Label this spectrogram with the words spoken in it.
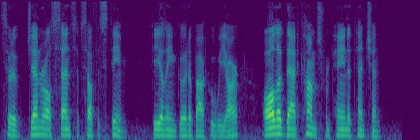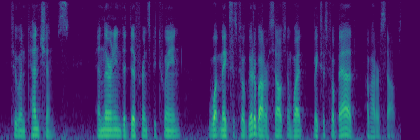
sort of general sense of self-esteem, feeling good about who we are, all of that comes from paying attention to intentions and learning the difference between what makes us feel good about ourselves and what makes us feel bad about ourselves,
